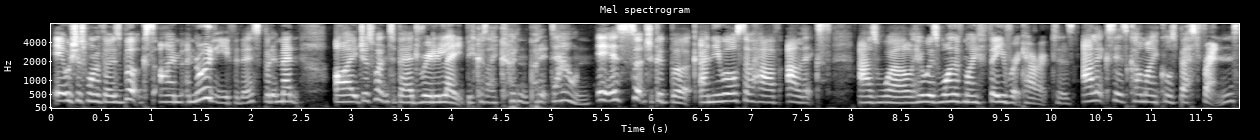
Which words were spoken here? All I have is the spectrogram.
It was just one of those books. I'm annoyed at you for this, but it meant I just went to bed really late because I couldn't put it down. It is such a good book, and you also have Alex as well, who is one of my favourite characters. Alex is Carmichael's best friend,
